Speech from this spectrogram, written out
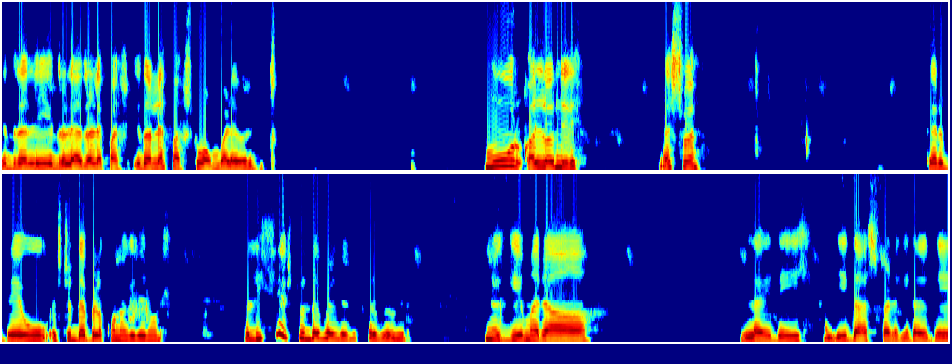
ಇದ್ರಲ್ಲಿ ಇದ್ರಲ್ಲಿ, ಅದರಲ್ಲೇ ಫಸ್ಟ್ ಇದರಲ್ಲೇ ಫಸ್ಟ್ ಒಂಬಳೆ ಹೊಡೆದಿತ್ತು ಮೂರು, ಅಲ್ಲೊಂದಿದೆ. ನೆಕ್ಸ್ಟ್ ಒನ್ ಕರಿಬೇವು, ಎಷ್ಟು ಉದ್ದ ಬೆಳ್ಕೊಂಡೋಗಿದೆ ನೋಡಿ. ಅಲ್ಲಿ ಎಷ್ಟು ಉದ್ದ ಬೆಳೆದಿದೆ ಕರಿಬೇವು ಗಿಡ. ನುಗ್ಗೆ ಮರ. ಎಲ್ಲ ಇದೆ. ಅಲ್ಲಿ ದಾಸವಾಳ ಗಿಡ ಇದೆ.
